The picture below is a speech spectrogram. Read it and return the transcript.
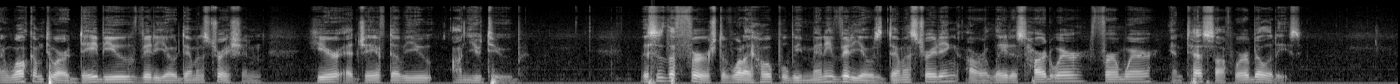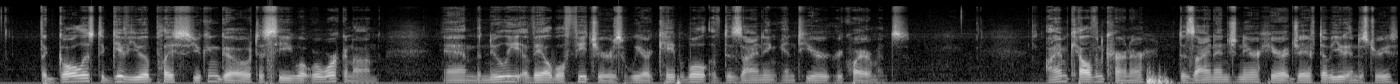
and welcome to our debut video demonstration here at JFW on YouTube. This is the first of what I hope will be many videos demonstrating our latest hardware, firmware, and test software abilities. The goal is to give you a place you can go to see what we're working on and the newly available features we are capable of designing into your requirements. I am Calvin Kerner, Design Engineer here at JFW Industries,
